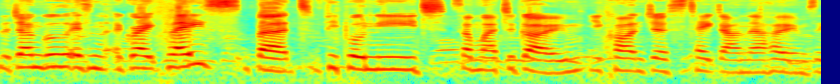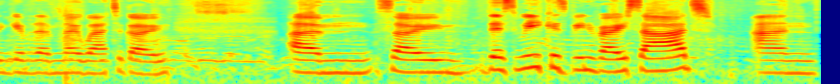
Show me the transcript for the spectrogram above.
the jungle isn't a great place, but people need somewhere to go. You can't just take down their homes and give them nowhere to go. Um, so this week has been very sad, and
